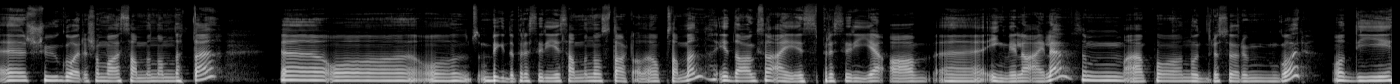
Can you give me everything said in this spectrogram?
eh, sju gårder som var sammen om dette. Eh, Og, og bygde presseriet sammen og starta det opp sammen. I dag så eies presseriet av eh, Ingvild og Eilev, som er på Nordre Sørum gård. Og de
